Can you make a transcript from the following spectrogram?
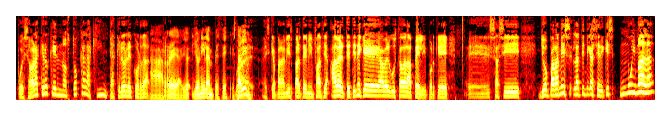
Pues ahora creo que nos toca la quinta, creo recordar. Arrea, yo, yo ni la empecé. ¿Está bien? Es que para mí es parte de mi infancia. A ver, te tiene que haber gustado la peli, porque eh, es así. Yo, para mí es la típica serie que es muy mala,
